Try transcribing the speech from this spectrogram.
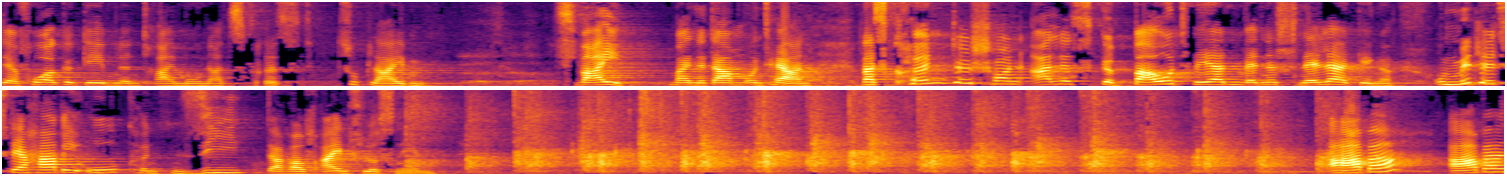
der vorgegebenen Drei-Monatsfrist zu bleiben. Zwei, meine Damen und Herren. Was könnte schon alles gebaut werden, wenn es schneller ginge? Und mittels der HBO könnten Sie darauf Einfluss nehmen. Aber aber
